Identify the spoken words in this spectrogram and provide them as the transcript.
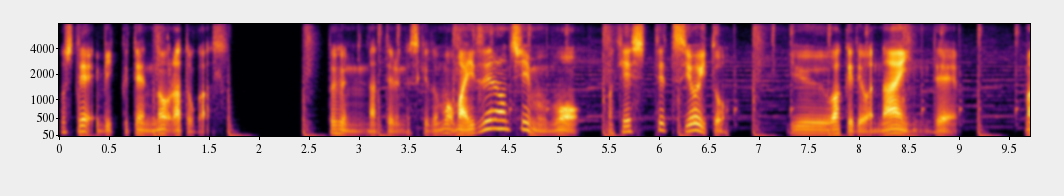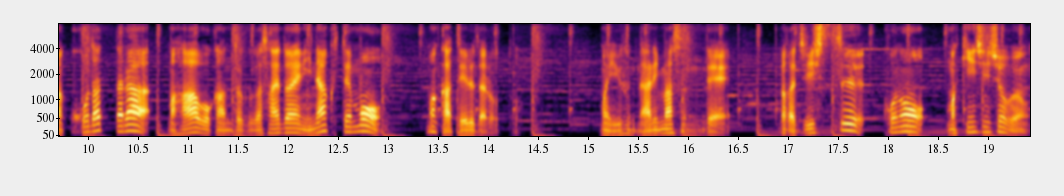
そしてビッグ10のラトガースというふうになってるんですけども、まあ、いずれのチームも、ま、決して強いというわけではないんで、まあ、ここだったら、まあ、ハーボ監督がサイドラインにいなくても、まあ、勝てるだろうと、まあ、いうふうになりますんで、だから実質、この、まあ、謹慎処分、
